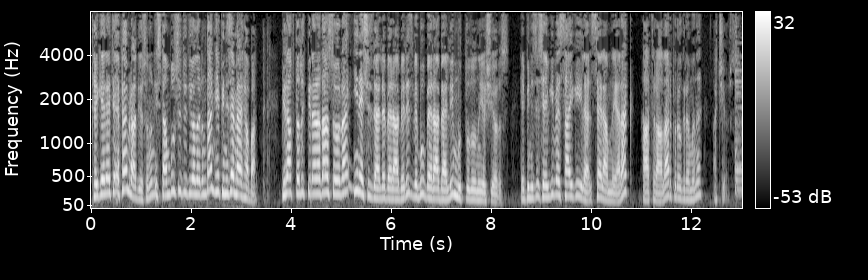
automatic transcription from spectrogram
TGRT FM Radyosu'nun İstanbul stüdyolarından hepinize merhaba. Bir haftalık bir aradan sonra yine sizlerle beraberiz ve bu beraberliğin mutluluğunu yaşıyoruz. Hepinizi sevgi ve saygıyla selamlayarak Hatıralar programını açıyoruz.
